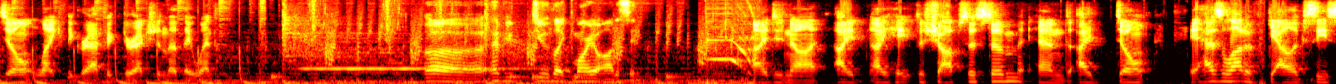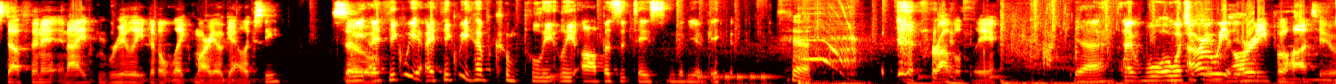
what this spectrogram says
don't like the graphic direction that they went. Uh, have you do you like Mario Odyssey? I do not. I I hate the shop system, and I don't. It has a lot of Galaxy stuff in it, and I really don't like Mario Galaxy. So We, I think we I think we have completely opposite tastes in video games. probably. Yeah. I, wh- what's your How are we video- already Pohatu?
